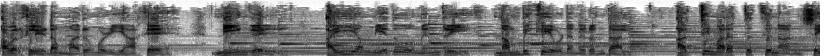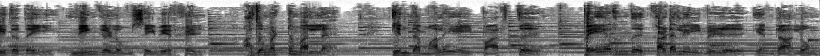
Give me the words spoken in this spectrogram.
அவர்களிடம் மறுமொழியாக நீங்கள் ஐயம் எதுவுமின்றி நம்பிக்கையுடன் இருந்தால் அத்தி மரத்துக்கு நான் செய்ததை நீங்களும் செய்வீர்கள். அது மட்டுமல்ல இந்த மலையை பார்த்து பெயர்ந்து கடலில் விழு என்றாலும்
